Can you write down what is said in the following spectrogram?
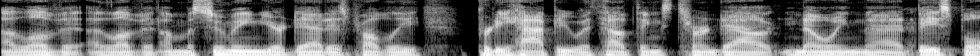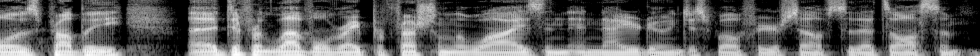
I love it. I love it. I'm assuming your dad is probably pretty happy with how things turned out, knowing that baseball is probably a different level, right, professional wise, and, and now you're doing just well for yourself. So that's awesome.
